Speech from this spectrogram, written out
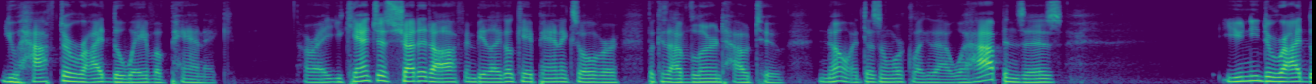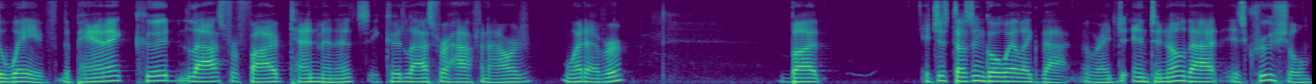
You have to ride the wave of panic. All right. You can't just shut it off and be like, okay, panic's over because I've learned how to. No, it doesn't work like that. What happens is you need to ride the wave. The panic could last for five, ten minutes, it could last for half an hour, whatever. But it just doesn't go away like that. Right. And to know that is crucial.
